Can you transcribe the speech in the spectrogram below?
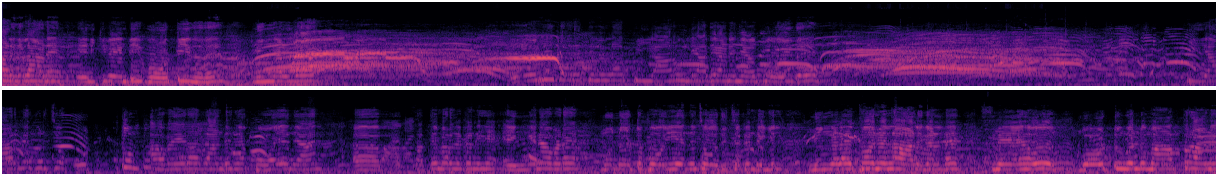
ആളുകളാണ് എനിക്ക് വേണ്ടി വോട്ട് ചെയ്തത്. നിങ്ങളുടെ ഒരു തരത്തിലുള്ള പി ആറും ഇല്ലാതെയാണ് ഞാൻ പോയത് പി ആറിനെ കുറിച്ച് ഒട്ടും അവയറല്ലാണ്ട് ഞാൻ പോയ ഞാൻ സത്യം പറഞ്ഞിട്ടുണ്ടെങ്കിൽ എങ്ങനെ അവിടെ മുന്നോട്ട് പോയി എന്ന് ചോദിച്ചിട്ടുണ്ടെങ്കിൽ നിങ്ങളെ പോലുള്ള ആളുകളുടെ സ്നേഹവും വോട്ടും കൊണ്ട് മാത്രമാണ്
